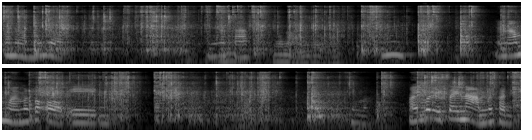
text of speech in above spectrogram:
มะนาวไม่หยอดนี่นะคะมะนาวเลยอืมเดี๋ยวน้ำหอยมันก็ออกเองเห็นปะหอยก็ได้ใส่น้ำด้วยค่ะเนี่ย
